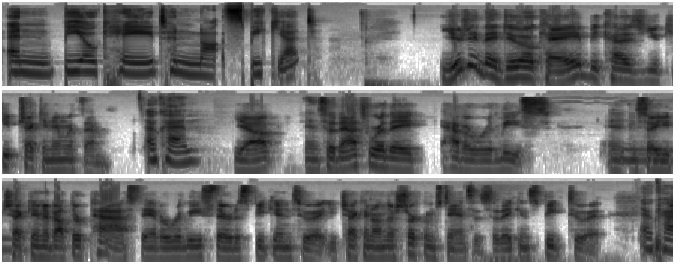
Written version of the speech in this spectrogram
and be okay to not speak yet? Usually they do okay because you keep checking in with them. Okay. Yep. And so that's where they have a release. And so you Mm. check in about their past. They have a release there to speak into it. You check in on their circumstances so they can speak to it. You Okay.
